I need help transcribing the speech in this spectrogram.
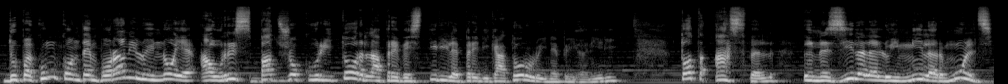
După cum contemporanii lui Noe au râs batjocuritor la prevestirile predicatorului neprihănirii, tot astfel, în zilele lui Miller, mulți,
